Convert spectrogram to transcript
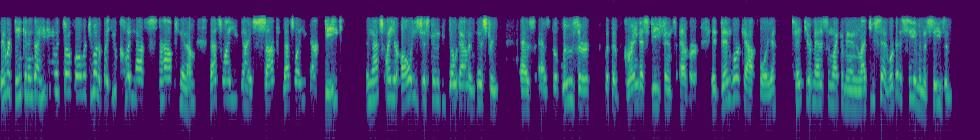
They were dinking and dying. He didn't even throw for over 200, but you could not stop him. That's why you guys suck. That's why you got beat, and that's why you're always just going to be go down in history as as the loser with the greatest defense ever. It didn't work out for you. Take your medicine like a man, and like you said, we're going to see him in the season.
